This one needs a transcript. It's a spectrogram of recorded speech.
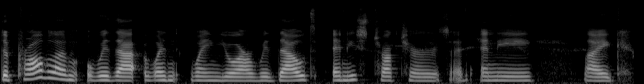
The problem with that when when you are without any structures and any like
